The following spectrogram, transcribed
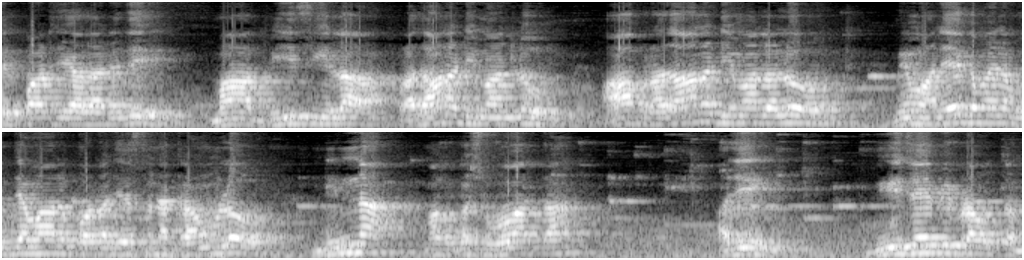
ఏర్పాటు చేయాలనేది మా బీసీల ప్రధాన డిమాండ్లు. ఆ ప్రధాన డిమాండ్లలో మేము అనేకమైన ఉద్యమాలు పోరాట చేస్తున్న క్రమంలో నిన్న మాకు ఒక శుభవార్త. అది బీజేపీ ప్రభుత్వం.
